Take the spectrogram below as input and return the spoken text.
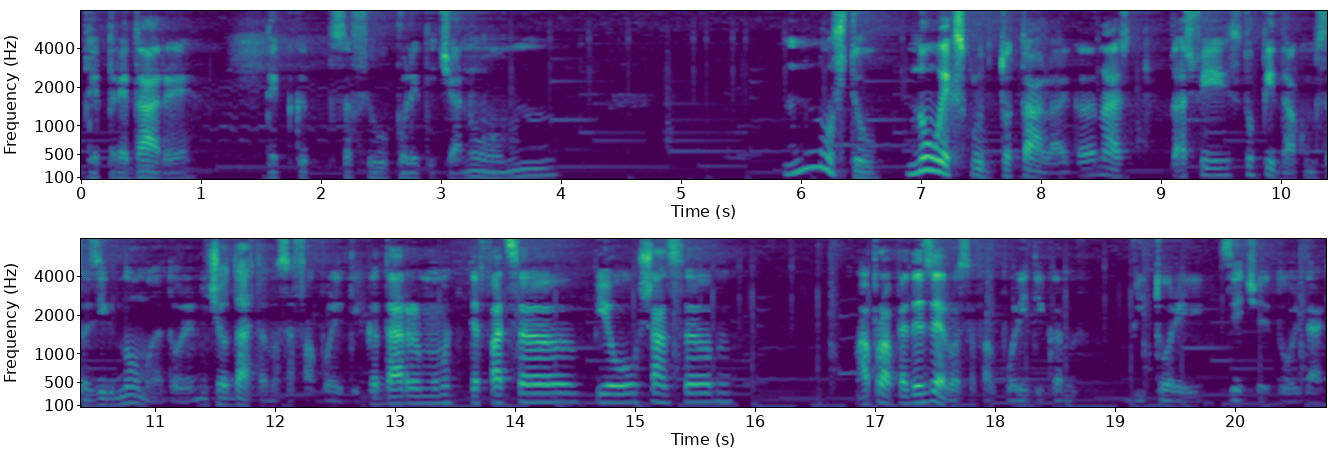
de predare decât să fiu politician. Nu, nu știu, nu exclud total, adică n-aș, aș fi stupid acum să zic nu mă, doamne, niciodată nu o să fac politică, dar în momentul de față e o șansă aproape de zero să fac politică în viitorii 10-20 de ani.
